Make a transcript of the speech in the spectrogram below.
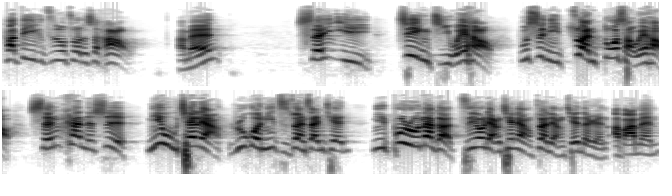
他第一个字都说的是好，阿门。神以尽己为好，不是你赚多少为好。神看的是你五千两，如果你只赚三千，你不如那个只有两千两赚两千的人。阿爸们。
